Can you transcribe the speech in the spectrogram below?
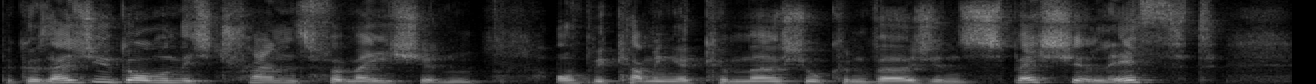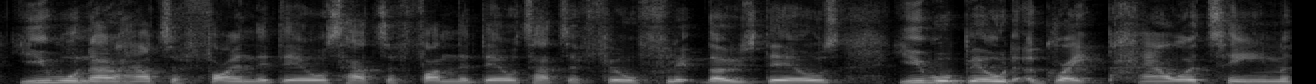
Because as you go on this transformation of becoming a commercial conversion specialist, you will know how to find the deals, how to fund the deals, how to fill flip those deals. You will build a great power team.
